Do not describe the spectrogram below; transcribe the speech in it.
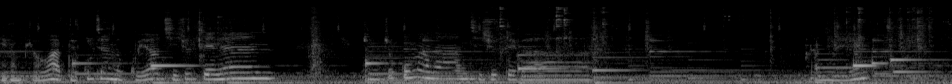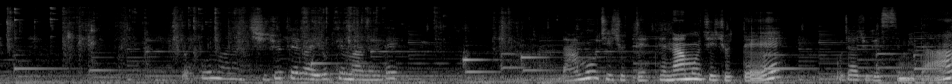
이름표 앞에 꽂아놓고요. 지주대는 좀 조그만한 지주대가 아니네. 조그만한 지주대가 이렇게 많은데 아, 나무 지주대, 대나무 지주대 꽂아주겠습니다.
